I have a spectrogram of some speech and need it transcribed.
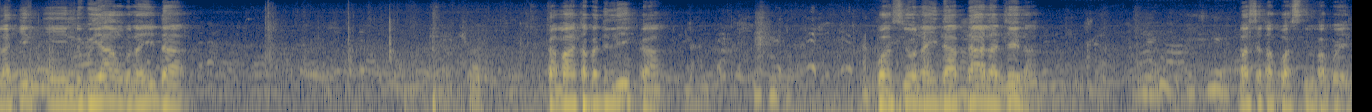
Lakini ndugu yangu Naida, kama atabadilika kwa sio Naida Abdalla tena, basi atakuwa Simba kweli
